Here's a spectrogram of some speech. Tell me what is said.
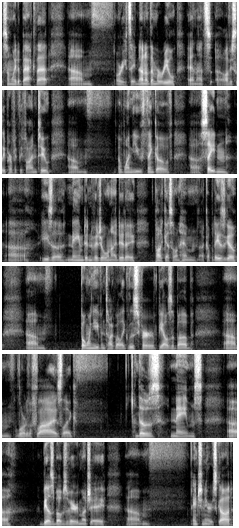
some way to back that. Um, or you could say none of them are real, and that's uh, obviously perfectly fine too. Um, when you think of uh, Satan, uh, he's a named individual, and I did a podcast on him a couple days ago. Um, but when you even talk about like Lucifer, Beelzebub, um, Lord of the Flies, like those names, uh, Beelzebub's very much a um, ancient East god.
